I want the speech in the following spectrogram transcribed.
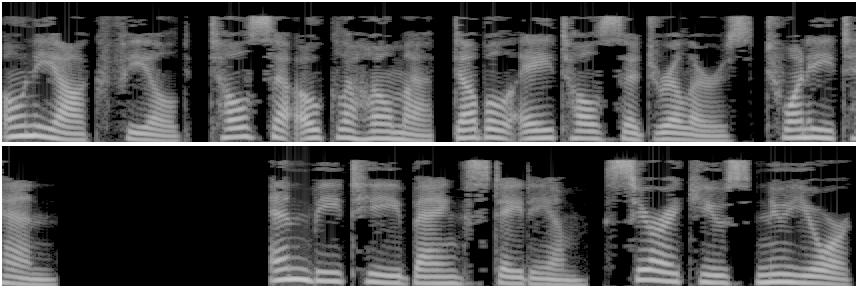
Oneok Field, Tulsa, Oklahoma, AA Tulsa Drillers 2010. NBT Bank Stadium, Syracuse, New York,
